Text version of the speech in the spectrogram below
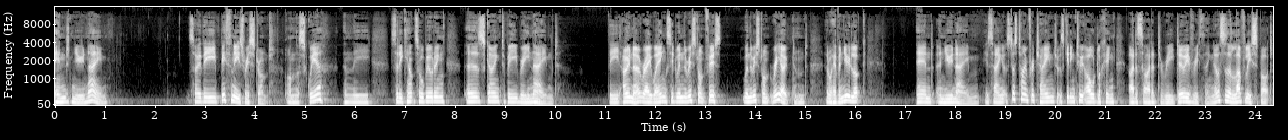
and new name. So the Bethany's restaurant on the square in the City Council building is going to be renamed. The owner, Ray Wang, said when the restaurant first when the restaurant reopened, it'll have a new look and a new name. He's saying it's just time for a change. It was getting too old looking. I decided to redo everything. Now, this is a lovely spot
